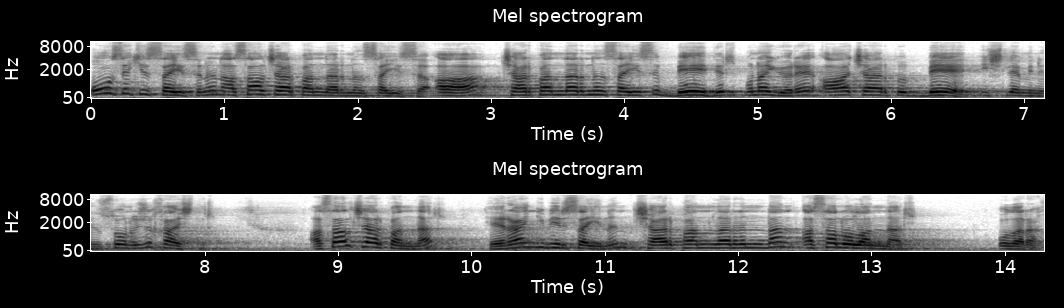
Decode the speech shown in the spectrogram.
18 sayısının asal çarpanlarının sayısı A, çarpanlarının sayısı B'dir. Buna göre A çarpı B işleminin sonucu kaçtır? Asal çarpanlar herhangi bir sayının çarpanlarından asal olanlar olarak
